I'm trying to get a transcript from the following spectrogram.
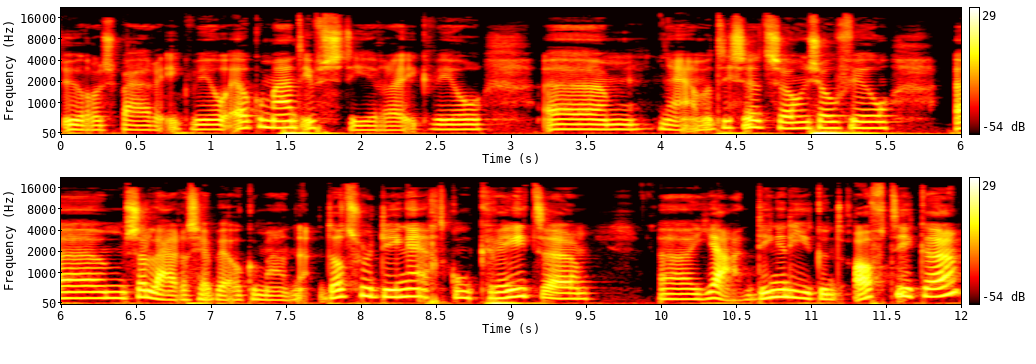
euro sparen. Ik wil elke maand investeren. Ik wil, um, nou ja, wat is het? Zo en zoveel um, salaris hebben elke maand. Nou, dat soort dingen. Echt concrete uh, ja, dingen die je kunt aftikken.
